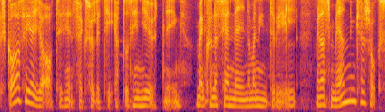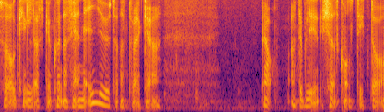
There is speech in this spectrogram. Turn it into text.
ska säga ja till sin sexualitet och sin njutning men kunna säga nej när man inte vill. Medan män kanske också, och killar, ska kunna säga nej utan att verka... Ja, att det blir, känns konstigt och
